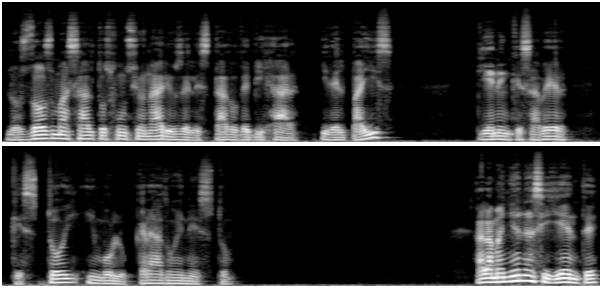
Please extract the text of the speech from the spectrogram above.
Los dos más altos funcionarios del estado de Bihar y del país tienen que saber que estoy involucrado en esto. A la mañana siguiente,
